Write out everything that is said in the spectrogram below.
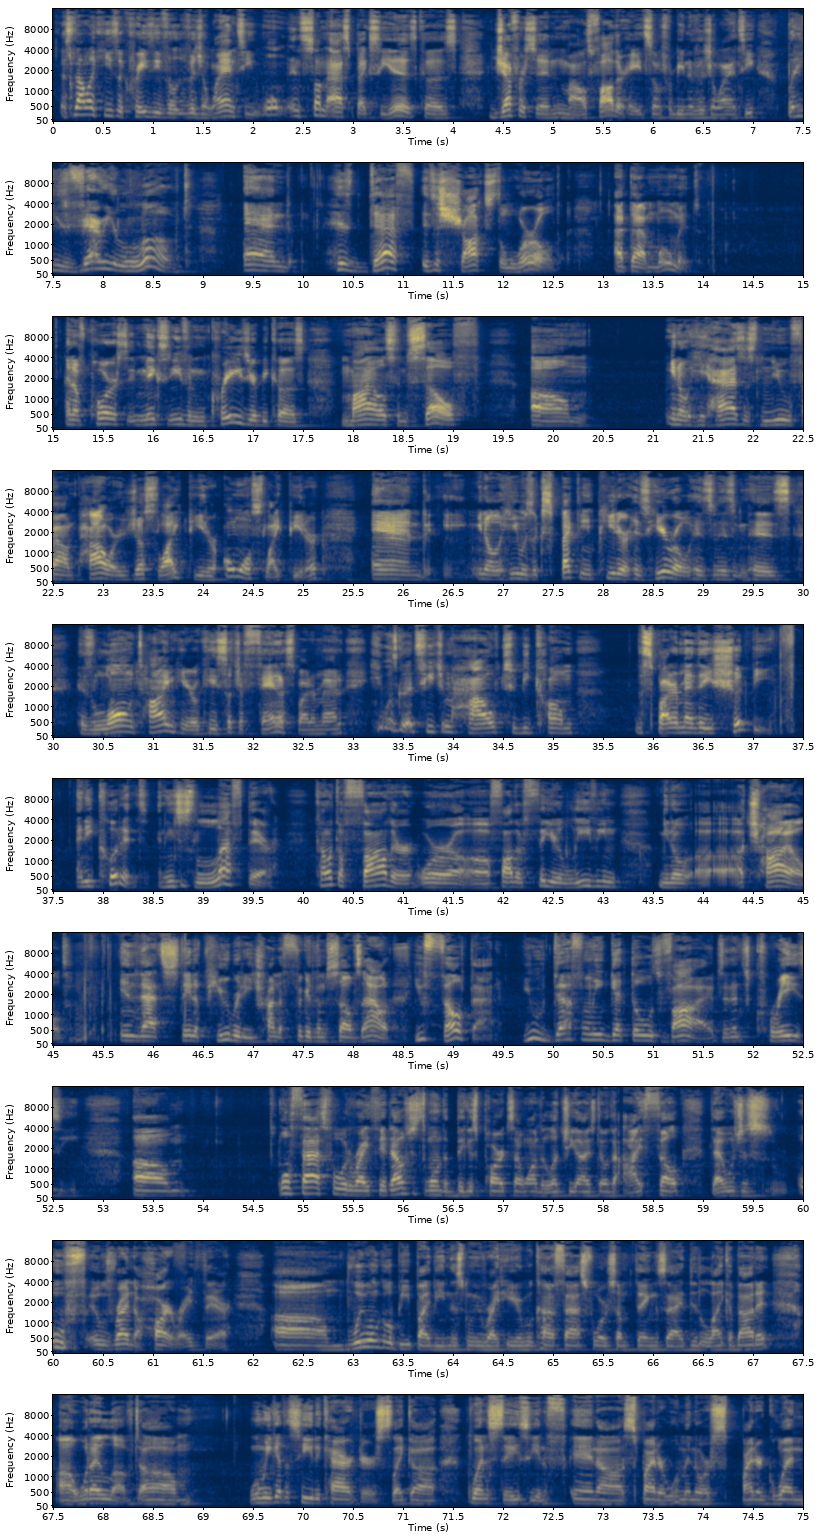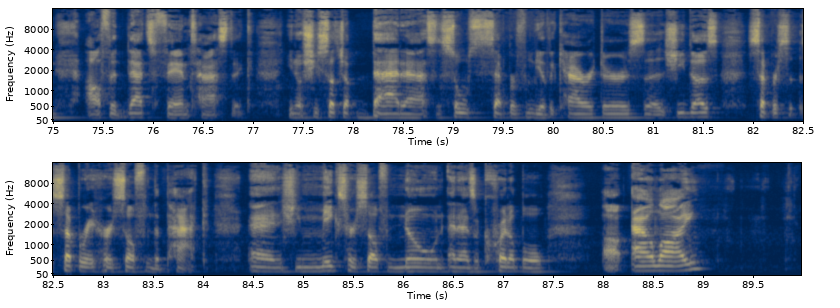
It's not like he's a crazy vigilante. Well, in some aspects he is, because Jefferson, Miles' father, hates him for being a vigilante, but he's very loved. And his death, it just shocks the world at that moment. And of course, it makes it even crazier because Miles himself um, you know, he has this newfound power, just like Peter, almost like Peter, and you know, he was expecting Peter, his hero, his his his his long time hero. He's such a fan of Spider Man. He was going to teach him how to become the Spider Man that he should be, and he couldn't, and he just left there, kind of like a father or a, a father figure leaving, you know, a, a child in that state of puberty, trying to figure themselves out. You felt that. You definitely get those vibes, and it's crazy. Um, well, fast forward right there. That was just one of the biggest parts I wanted to let you guys know that I felt that was just oof. It was right in the heart right there. Um, we won't go beat by beat in this movie right here. We'll kind of fast forward some things that I didn't like about it. Uh, what I loved. Um, when we get to see the characters like uh, Gwen Stacy in, in uh, Spider Woman or Spider Gwen outfit, that's fantastic. You know, she's such a badass and so separate from the other characters. Uh, she does separ- separate herself from the pack, and she makes herself known and as a credible uh, ally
